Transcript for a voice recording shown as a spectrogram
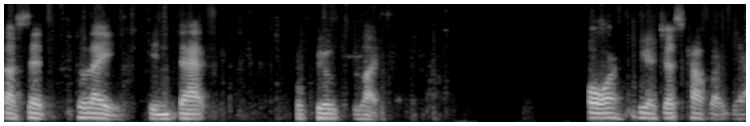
does it play in that fulfilled life? Or we are just kind of like, yeah,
